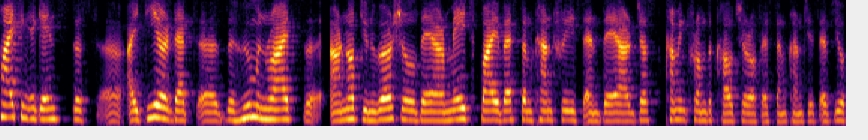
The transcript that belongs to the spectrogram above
fighting against this uh, idea that uh, the human rights uh, are not universal. They are made by Western countries and they are just coming from the culture of Western countries, as you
